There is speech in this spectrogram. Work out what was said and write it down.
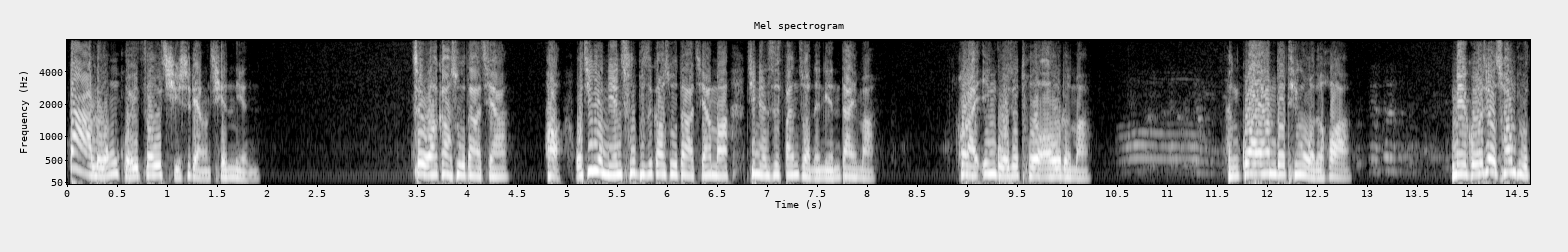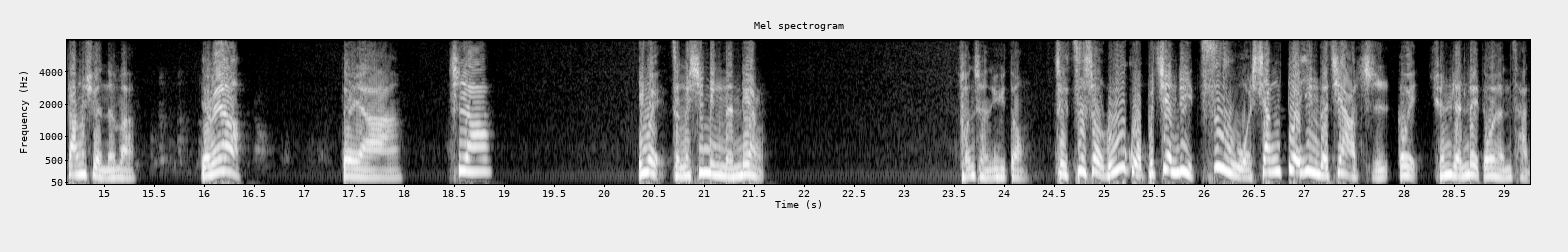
大轮回周期是两千年。所以我要告诉大家，好，我今年年初不是告诉大家吗？今年是翻转的年代吗？后来英国就脱欧了吗？很乖，他们都听我的话。美国就川普当选了嘛？有没有？对呀，是啊。因为整个心灵能量蠢蠢欲动，所以这时候如果不建立自我相对应的价值，各位全人类都会很惨。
